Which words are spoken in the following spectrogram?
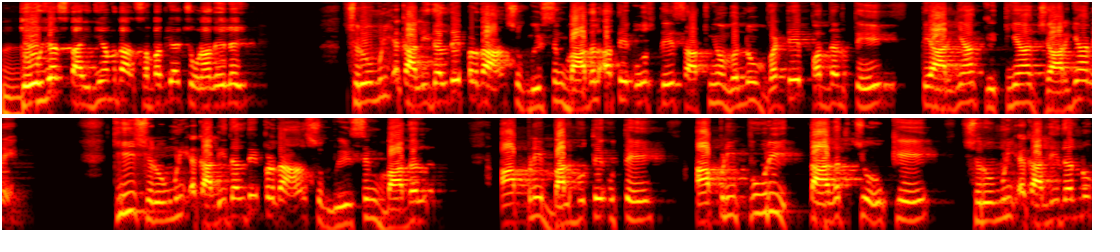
2027 ਦੀਆਂ ਵਿਧਾਨ ਸਭਾ ਦੀਆਂ ਚੋਣਾਂ ਦੇ ਲਈ ਸ਼੍ਰੋਮਣੀ ਅਕਾਲੀ ਦਲ ਦੇ ਪ੍ਰਧਾਨ ਸੁਖਬੀਰ ਸਿੰਘ ਬਾਦਲ ਅਤੇ ਉਸ ਦੇ ਸਾਥੀਆਂ ਵੱਲੋਂ ਵੱਡੇ ਪੱਧਰ ਤੇ ਤਿਆਰੀਆਂ ਕੀਤੀਆਂ ਜਾ ਰਹੀਆਂ ਨੇ। ਕੀ ਸ਼੍ਰੋਮਣੀ ਅਕਾਲੀ ਦਲ ਦੇ ਪ੍ਰਧਾਨ ਸੁਖਬੀਰ ਸਿੰਘ ਬਾਦਲ ਆਪਣੇ ਬਲਬੂਤੇ ਉੱਤੇ ਆਪਣੀ ਪੂਰੀ ਤਾਕਤ ਝੋਕ ਕੇ ਸ਼੍ਰੋਮਣੀ ਅਕਾਲੀ ਦਲ ਨੂੰ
